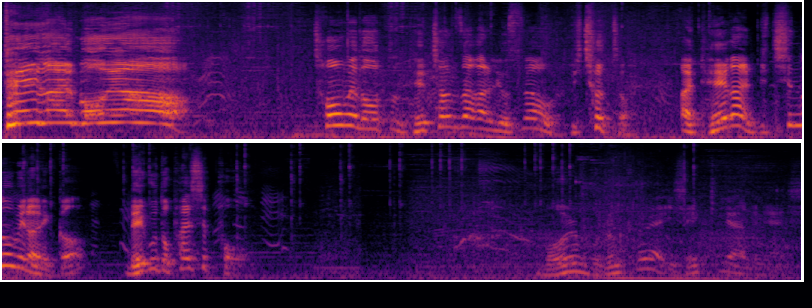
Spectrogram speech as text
대갈 뭐야! 처음에 넣었던 대천사 갈리오스 미쳤죠? 아니 대갈 미친놈이라니까? 내구도 80%. 뭘 물음표야 이 새끼야 그냥 씨.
